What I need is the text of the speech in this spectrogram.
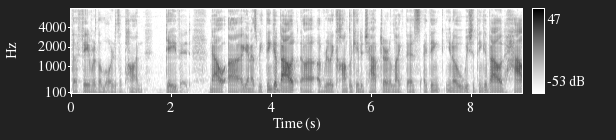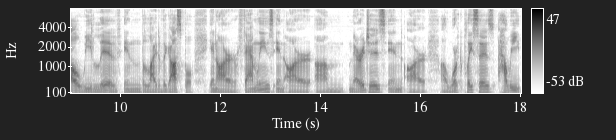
the favor of the Lord is upon David. Now, uh, again, as we think about uh, a really complicated chapter like this, I think, you know, we should think about how we live in the light of the gospel in our families, in our um, marriages, in our uh, workplaces, how we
